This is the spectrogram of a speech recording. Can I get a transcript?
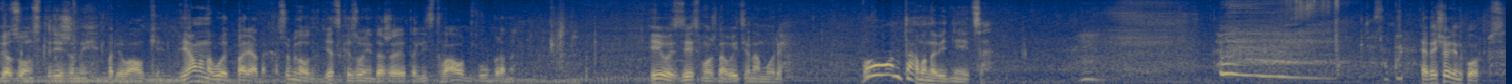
Газон стриженный, поливалки. Явно наводит порядок, особенно вот в детской зоне, даже эта листва вот убрана. И вот здесь можно выйти на море. Вон там она виднеется. Это еще один корпус,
